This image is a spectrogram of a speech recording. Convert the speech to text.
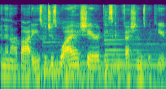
and in our bodies, which is why I shared these confessions with you.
